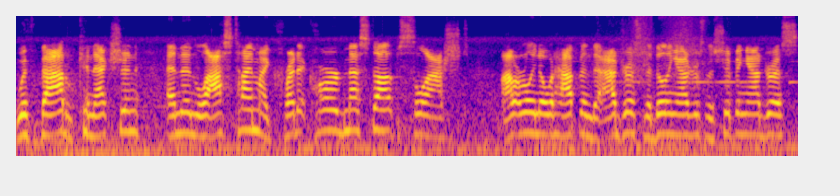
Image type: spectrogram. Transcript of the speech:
with bad connection and then last time my credit card messed up, slashed, I don't really know what happened, the address, the billing address, and the shipping address.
